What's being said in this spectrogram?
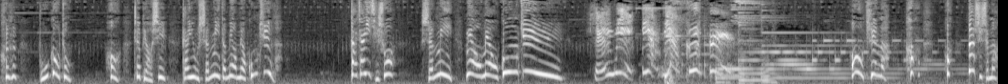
哼哼，不够重。哦，这表示该用神秘的妙妙工具了。大家一起说：神秘妙妙工具！神秘妙妙工具！天哪！呵呵，哦，那是什么？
